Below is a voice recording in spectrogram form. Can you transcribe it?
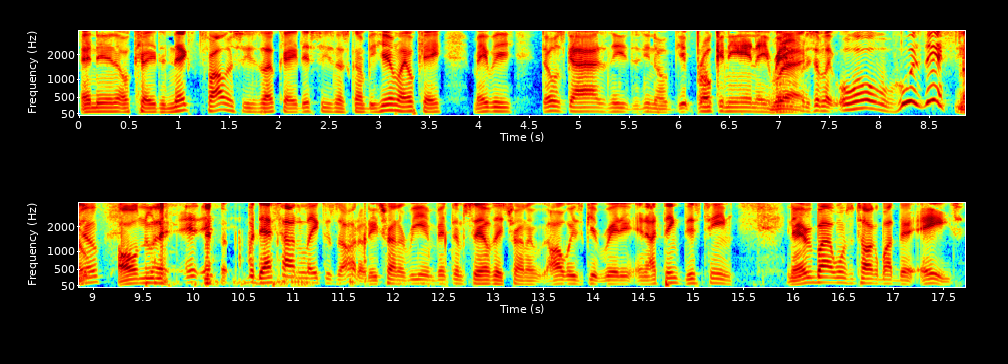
and then okay the next following season okay this season is going to be here. I'm like okay maybe those guys need to you know get broken in. They ready Right. for this. I'm like whoa, whoa, whoa, who is this? You Nope. know All new But, na- it- but that's how the Lakers are though. They trying to reinvent themselves. They're trying to always get ready. And I think this team, you know, everybody wants to talk about their age.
